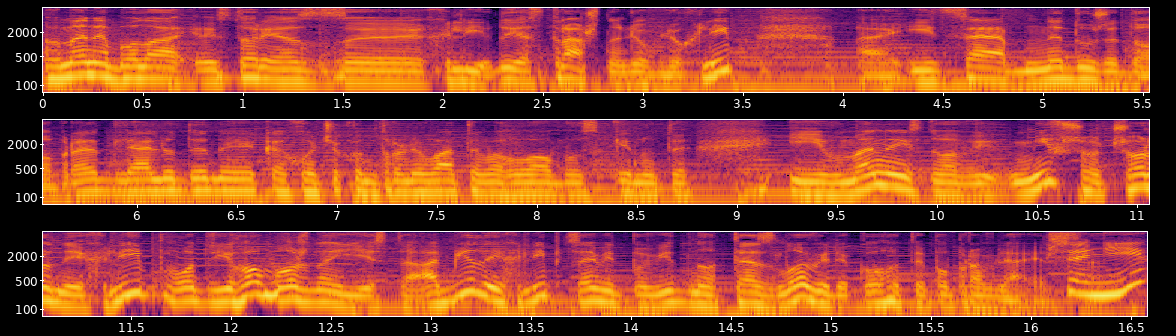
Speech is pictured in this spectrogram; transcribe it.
В мене була історія з е, хліб. Ну, я страшно люблю хліб, і це не дуже добре для людини, яка хоче контролювати вагу або скинути. І в мене існував міф, що чорний хліб, от його можна їсти, а білий хліб це відповідно те зло, від якого ти поправляєшся. Що ні?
